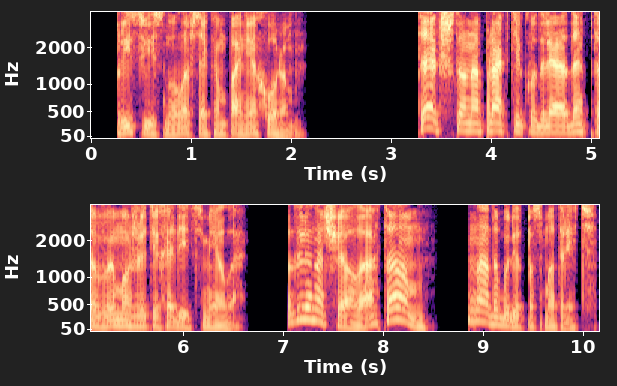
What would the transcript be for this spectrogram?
— присвистнула вся компания хором. Так что на практику для адептов вы можете ходить смело. Для начала, а там надо будет посмотреть.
